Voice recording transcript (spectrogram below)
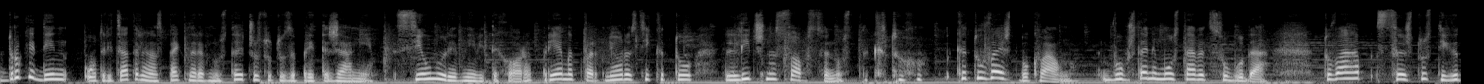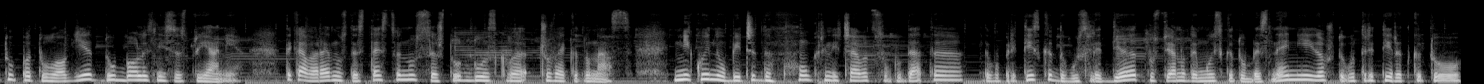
Друг един отрицателен аспект на ревността е чувството за притежание. Силно ревнивите хора приемат партньора си като лична собственост, като, като вещ буквално. Въобще не му оставят свобода. Това също стига до патология, до болесни състояния. Такава ревност естествено също отблъсква човека до нас. Никой не обича да му ограничават свободата, да го притискат, да го следят, постоянно да му искат обяснение и защо да го третират като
